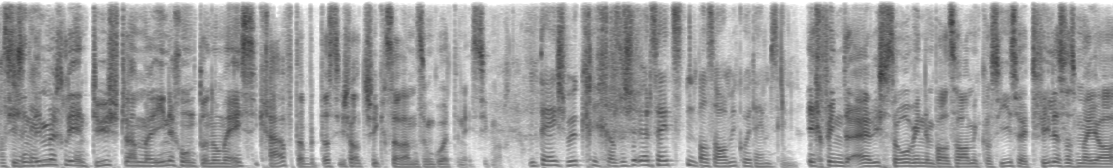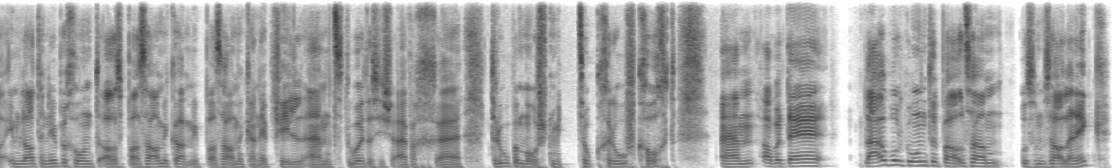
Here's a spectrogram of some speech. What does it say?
Also Sie sind immer ein bisschen enttäuscht, wenn man reinkommt und nur Essig kauft, aber das ist halt das Schicksal, wenn man so einen guten Essig macht. Und der ist wirklich, also ersetzt einen Balsamico in dem Sinn? Ich finde, er ist so, wie ein Balsamico sein sollte. Vieles, was man ja im Laden überkommt als Balsamico, hat mit Balsamico nicht viel ähm, zu tun. Das ist einfach äh, Traubenmost mit Zucker aufgekocht. Ähm, aber der Blauburgunder Balsam aus dem Saaleneck,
